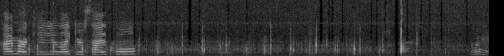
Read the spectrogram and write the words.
Hi Marque, do you like your sidepull? Okay.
